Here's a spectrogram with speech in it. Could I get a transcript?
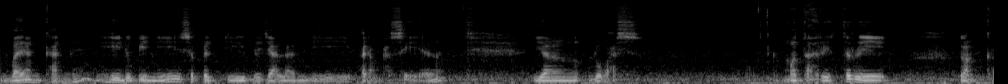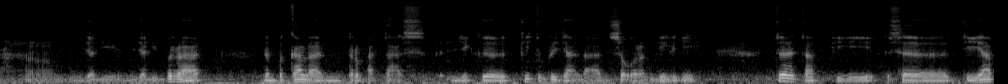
bayangkan uh, hidup ini seperti berjalan di padang pasir ya, yang luas matahari terik langkah uh, menjadi menjadi berat dan bekalan terbatas jika kita berjalan seorang diri tetapi setiap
